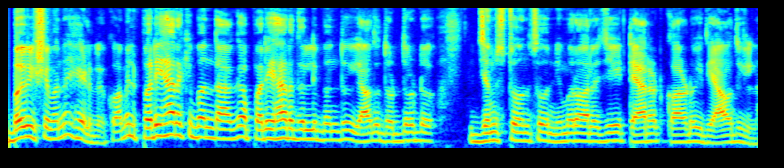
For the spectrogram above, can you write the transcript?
ಭವಿಷ್ಯವನ್ನು ಹೇಳಬೇಕು. ಆಮೇಲೆ ಪರಿಹಾರಕ್ಕೆ ಬಂದಾಗ, ಪರಿಹಾರದಲ್ಲಿ ಬಂದು ಯಾವುದೋ ದೊಡ್ಡ ದೊಡ್ಡ gem stones numerology tarot card ಇದು ಯಾವುದೂ ಇಲ್ಲ.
